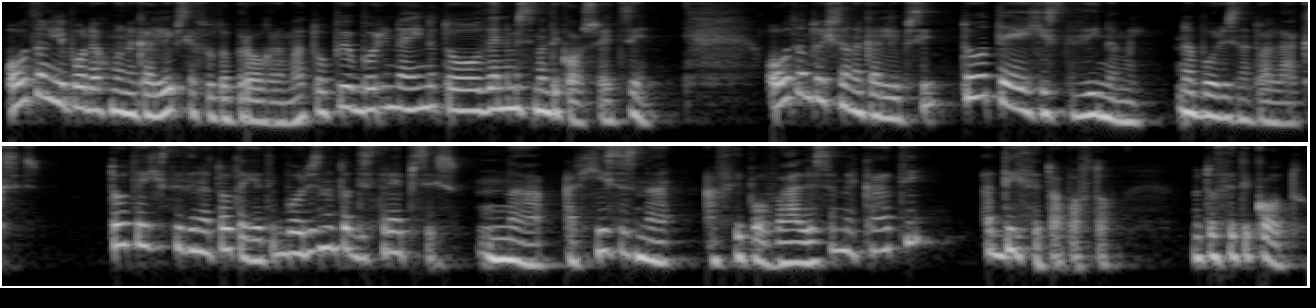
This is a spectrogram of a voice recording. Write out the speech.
Όταν λοιπόν έχουμε ανακαλύψει αυτό το πρόγραμμα, το οποίο μπορεί να είναι το δεν είμαι σημαντικός, έτσι. Όταν το έχεις ανακαλύψει, τότε έχεις τη δύναμη να μπορείς να το αλλάξεις. Τότε έχεις τη δυνατότητα γιατί μπορείς να το αντιστρέψεις. Να αρχίσεις να αυθυποβάλλεσαι με κάτι αντίθετο από αυτό. Με το θετικό του.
